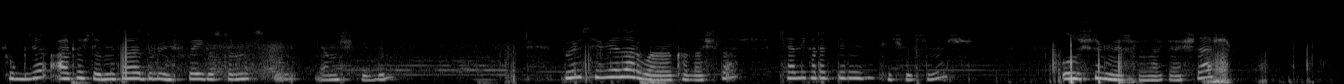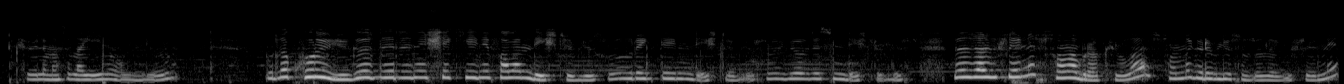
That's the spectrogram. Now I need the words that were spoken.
çok güzel. Arkadaşlar mesela durun şurayı göstermek istiyorum. Yanlış girdim. Böyle seviyeler var arkadaşlar. Kendi karakterinizi seçiyorsunuz. Oluşturmuyorsunuz arkadaşlar. Şöyle mesela yeni oyun diyorum. Burada koruyucu gözlerinin şeklini falan değiştirebiliyorsunuz. Renklerini değiştirebiliyorsunuz. Gövdesini değiştirebiliyorsunuz. Ve özel güçlerini sona bırakıyorlar. Sonunda görebiliyorsunuz özel güçlerini.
